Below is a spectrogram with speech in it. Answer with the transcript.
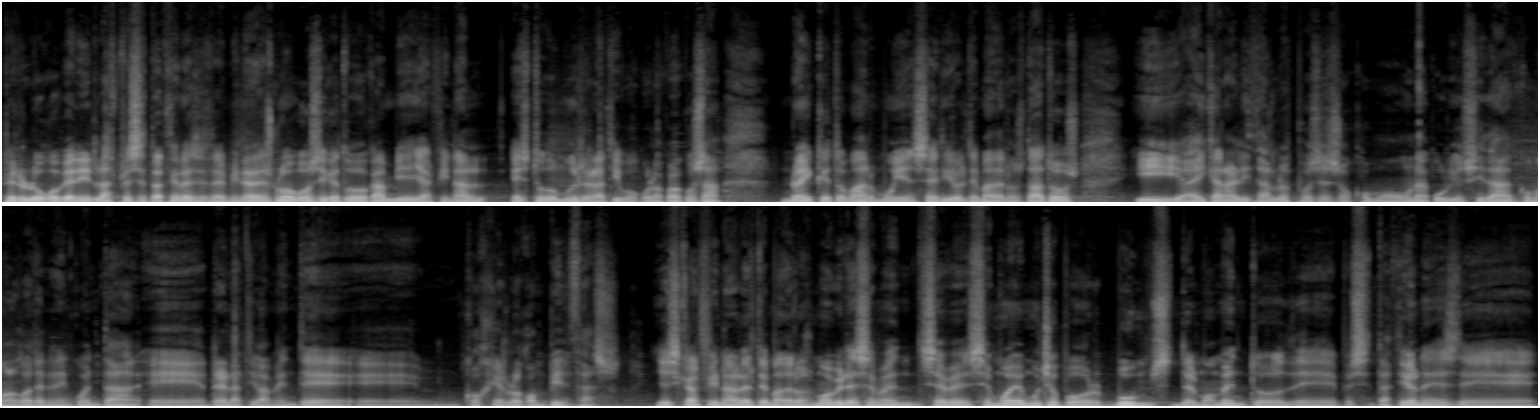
pero luego venir las presentaciones de terminales nuevos y que todo cambie y al final es todo muy relativo, con la cual cosa no hay que tomar muy en serio el tema de los datos y hay que analizarlos pues eso, como una curiosidad, como algo a tener en cuenta eh, relativamente eh, cogerlo con pinzas. Y es que al final el tema de los móviles se, se, se mueve mucho por booms del momento, de presentaciones, de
